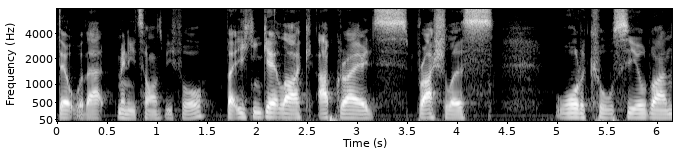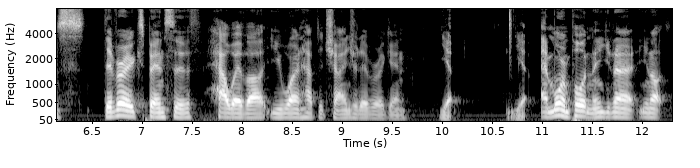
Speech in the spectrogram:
dealt with that many times before. But you can get like upgrades, brushless, water cool sealed ones. They're very expensive. However, you won't have to change it ever again. Yep. Yep. And more importantly, you don't you're not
